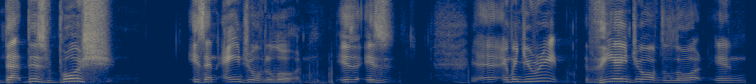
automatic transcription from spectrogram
that this bush is an angel of the Lord. Is, is, and when you read the angel of the Lord in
